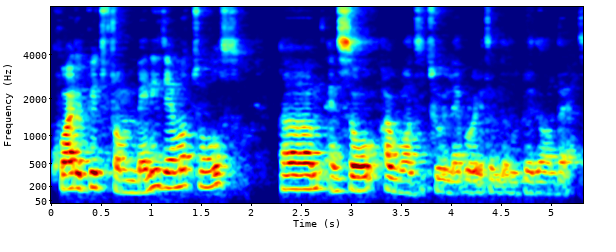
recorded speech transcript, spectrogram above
quite a bit from many demo tools. Um, and so I wanted to elaborate a little bit on that.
